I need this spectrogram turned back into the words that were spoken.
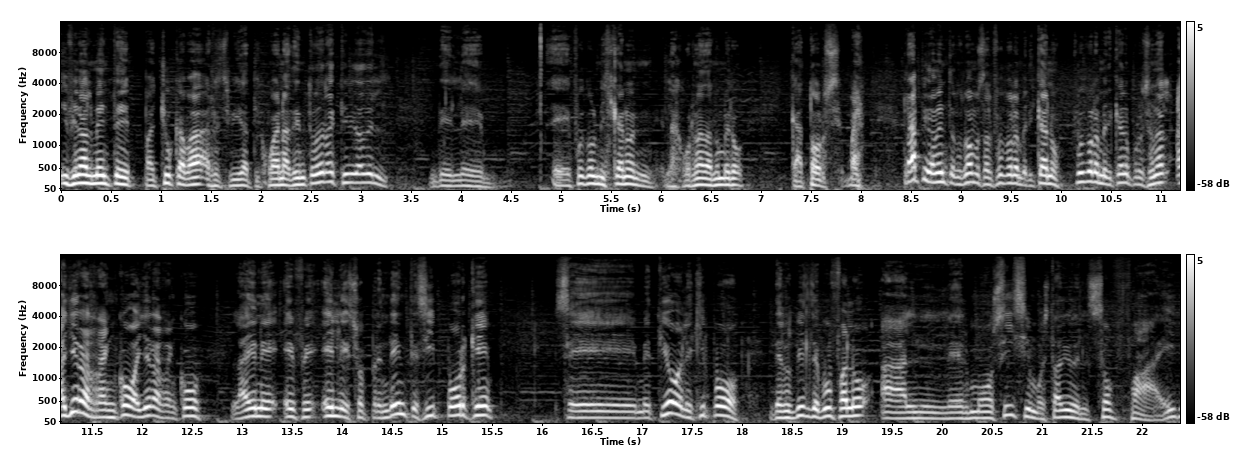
Y finalmente Pachuca va a recibir a Tijuana dentro de la actividad del, eh, eh, fútbol mexicano en la jornada número 14. Bueno, rápidamente nos vamos al fútbol americano. Fútbol americano profesional. Ayer arrancó, ayer arrancó la NFL. Sorprendente, sí, porque se metió el equipo de los Bills de Buffalo al hermosísimo estadio del SoFi,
